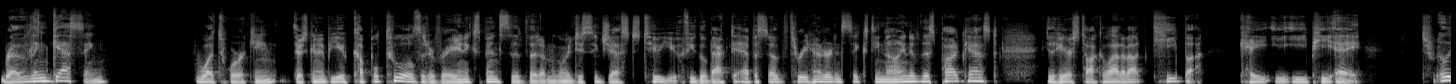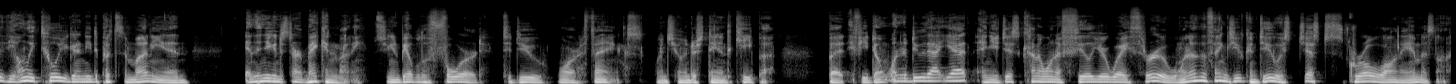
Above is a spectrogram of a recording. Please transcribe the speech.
rather than guessing, what's working, there's going to be a couple tools that are very inexpensive that I'm going to suggest to you. If you go back to episode 369 of this podcast, you'll hear us talk a lot about Keepa, K E E P A. It's really the only tool you're going to need to put some money in. And then you're going to start making money. So you're going to be able to afford to do more things once you understand Keepa. But if you don't want to do that yet and you just kind of want to feel your way through, one of the things you can do is just scroll on Amazon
